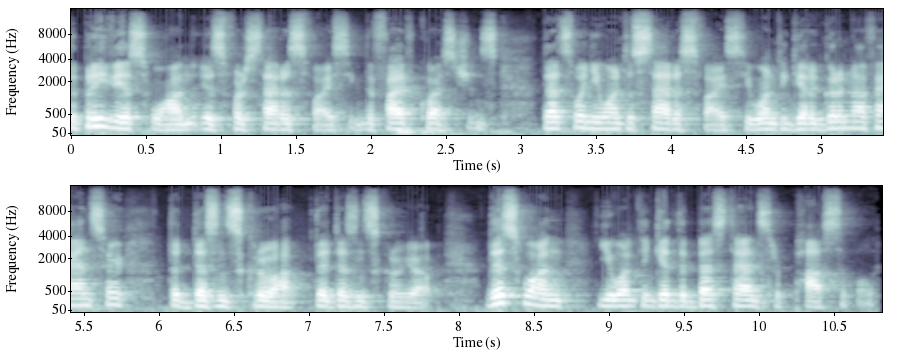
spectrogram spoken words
the previous one is for satisficing the five questions. That's when you want to satisfy. So you want to get a good enough answer that doesn't screw up, that doesn't screw you up. This one you want to get the best answer possible.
